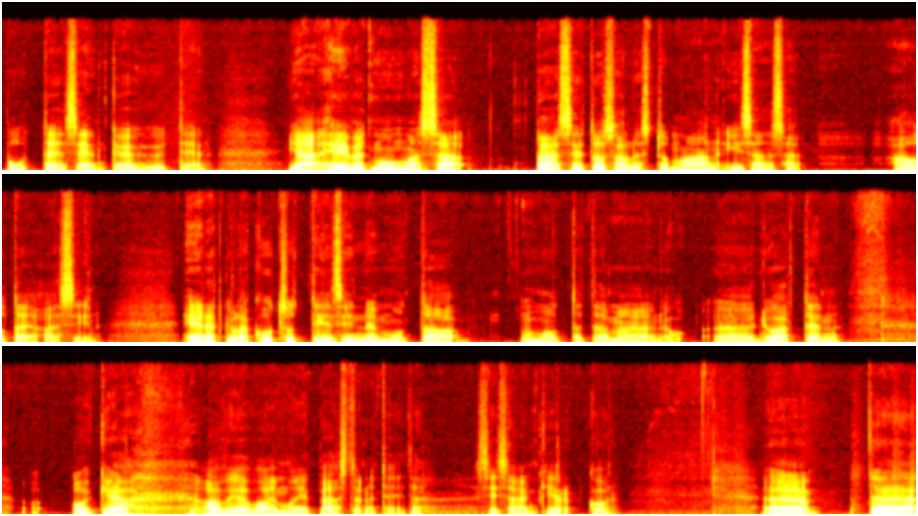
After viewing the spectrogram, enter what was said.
puutteeseen, köyhyyteen. Ja he eivät muun muassa päässeet osallistumaan isänsä hautajaisiin. Heidät kyllä kutsuttiin sinne, mutta, mutta tämä Duarten oikea aviovaimo ei päästänyt heitä sisään kirkkoon. Tämä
